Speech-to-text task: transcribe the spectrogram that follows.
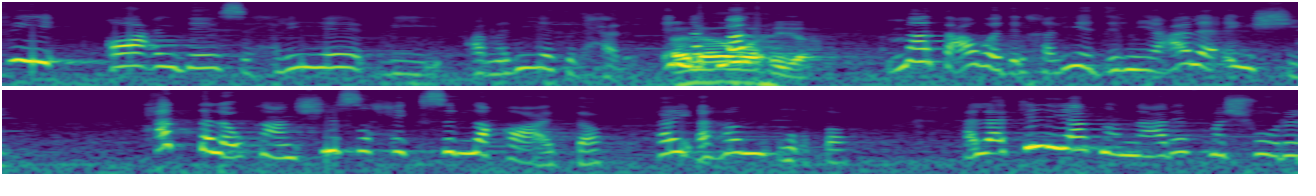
في قاعدة سحرية بعملية الحرق. ألا ما وهي؟ ما تعود الخلية الدهنية على أي شيء. حتى لو كان شيء صحي كسر لها قاعدتها هي أهم نقطة. هلأ كلياتنا بنعرف مشهور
